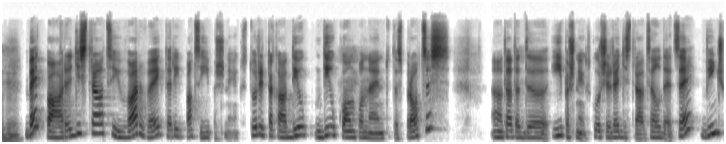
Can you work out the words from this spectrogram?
Mhm. Bet pārreģistrāciju var veikt arī pats īpašnieks. Tur ir kā div, divu komponentu tas process. Tātad īpašnieks, kurš ir reģistrēts LDC, viņš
